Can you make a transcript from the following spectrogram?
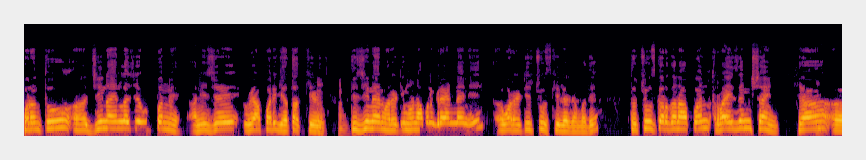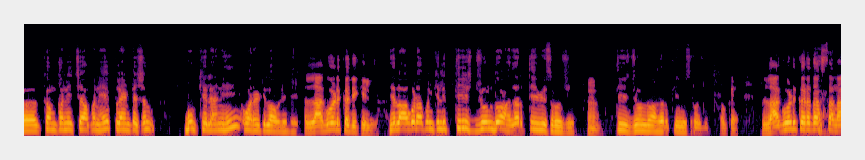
परंतु जी नाईनला जे उत्पन्न आहे आणि जे व्यापारी घेतात केळी ती जी नाईन व्हरायटी म्हणून आपण ग्रँड नाईन ही व्हरायटी चूज केली याच्यामध्ये. तर चूज करताना आपण राईज अँड शाईन ह्या कंपनीचे आपण हे प्लांटेशन बुक केले आणि ही व्हरायटी लावलेली आहे. लागवड कधी केली? ही लागवड आपण केली तीस जून दोन हजार तेवीस रोजी. तीस जून दोन हजार तेवीस रोजी. लागवड करत असताना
